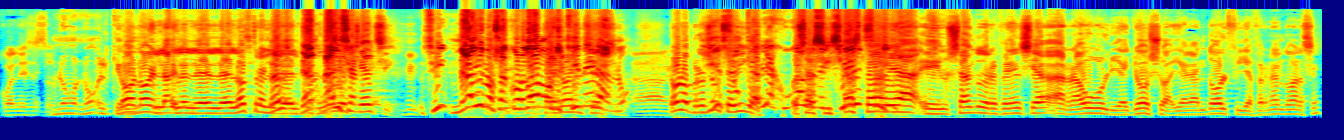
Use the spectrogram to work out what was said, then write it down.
¿Cuál, es esto? No, no, el que. No, no, el, el, otro, el, el, nadie Chelsea. Sí, nadie nos acordamos de quién era, ¿no? Ah, no, no, pero eso, te digo. o sea, si estás todavía eh, usando de referencia a Raúl y a Joshua y a Gandolfi y a Fernando Arce,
